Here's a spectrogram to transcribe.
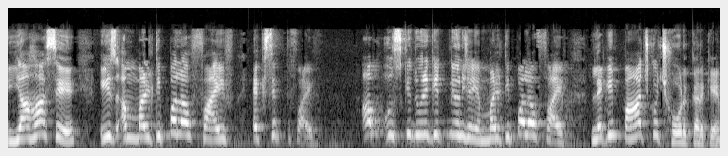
यहाँ से is a multiple of five except five अब उसकी दूरी कितनी होनी चाहिए? मल्टीपल ऑफ़ फाइव लेकिन पाँच को छोड़ करके,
